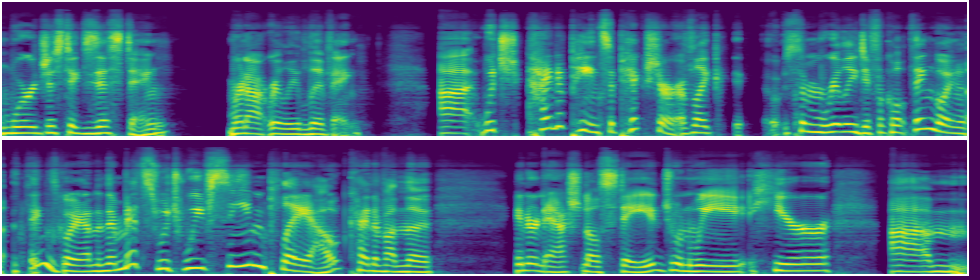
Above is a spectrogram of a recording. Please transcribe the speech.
we're just existing. We're not really living. Uh, which kind of paints a picture of like some really difficult thing going things going on in their midst, which we've seen play out kind of on the international stage when we hear um,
